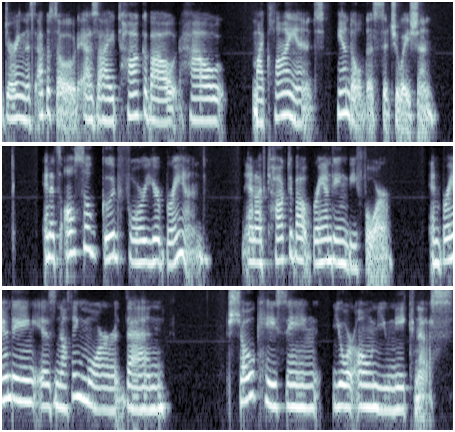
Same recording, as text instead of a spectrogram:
during this episode as I talk about how my client handled this situation. And it's also good for your brand. And I've talked about branding before. And branding is nothing more than showcasing your own uniqueness.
